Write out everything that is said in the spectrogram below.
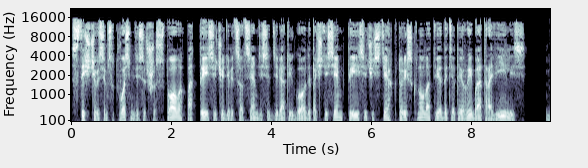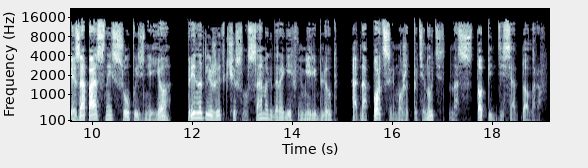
с 1886 по 1979 годы почти 7 тысяч из тех, кто рискнул отведать этой рыбы, отравились, безопасный суп из нее принадлежит к числу самых дорогих в мире блюд. Одна порция может потянуть на 150 долларов.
